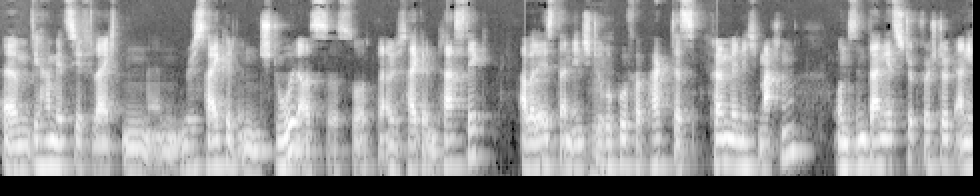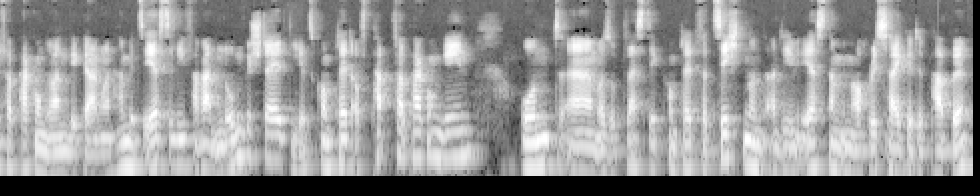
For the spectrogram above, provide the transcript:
ähm, wir haben jetzt hier vielleicht einen, einen recycelten Stuhl aus, aus so recycelten Plastik, aber der ist dann in Styropor verpackt. Das können wir nicht machen und sind dann jetzt Stück für Stück an die Verpackung rangegangen und haben jetzt erste Lieferanten umgestellt, die jetzt komplett auf Pappverpackung gehen und ähm, also Plastik komplett verzichten und an die ersten haben immer auch recycelte Pappe.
